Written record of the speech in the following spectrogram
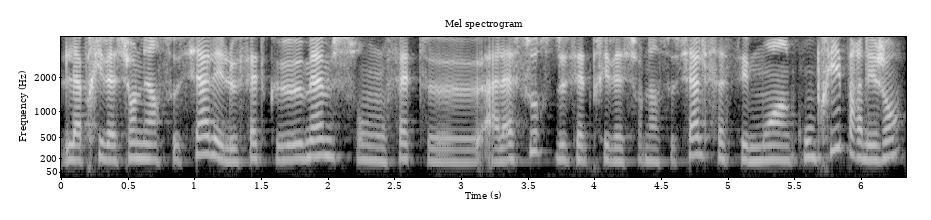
la privation de lien social et le fait qu'eux-mêmes sont en fait euh, à la source de cette privation de lien social, ça c'est moins compris par les gens.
